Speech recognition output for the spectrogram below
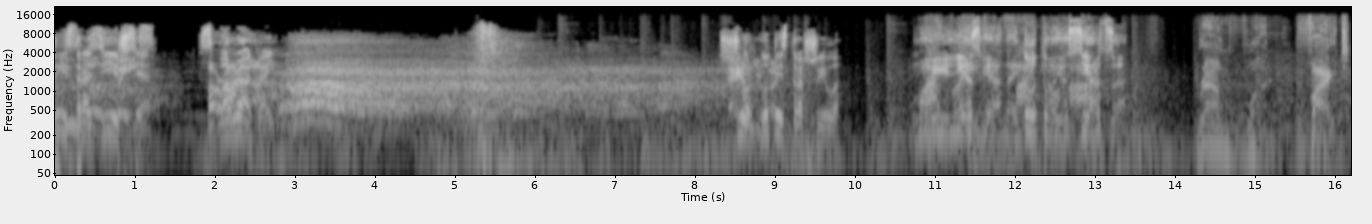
ты сразишься с Баракой. Черт, ну ты страшила. Мои лезвия найдут твое сердце. Round one. Fight!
